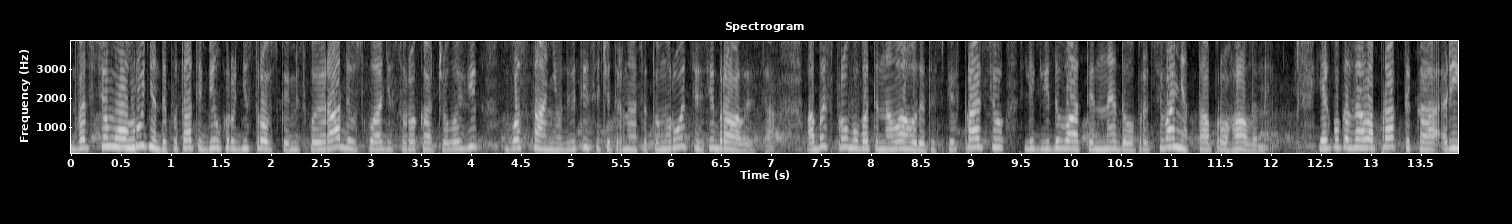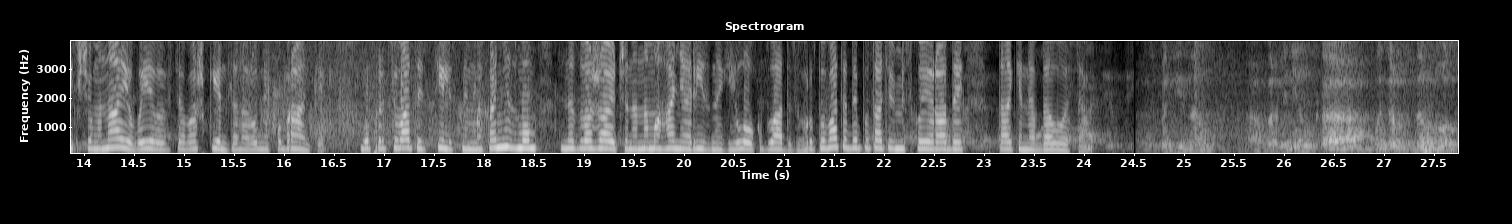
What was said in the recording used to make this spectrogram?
27 грудня депутати Білгород-Дністровської міської ради у складі 40 чоловік востаннє у 2013 році зібралися, аби спробувати налагодити співпрацю, ліквідувати недоопрацювання та прогалини. Як показала практика, рік, що минає, виявився важким для народних обранців, бо працювати цілісним механізмом, незважаючи на намагання різних гілок влади згуртувати депутатів міської ради, так і не вдалося. господином Барвиненко. Мы дав- давно,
